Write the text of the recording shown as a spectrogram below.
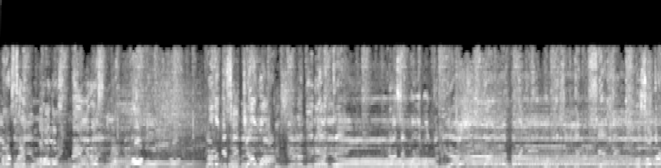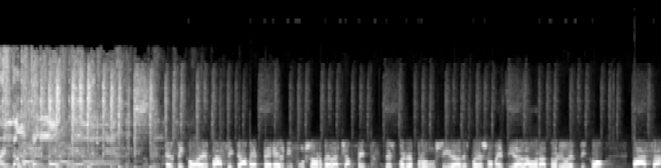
presento a los tigres! Claro que sí, Chagua. Leonardo Iriarte. Gracias por la oportunidad que nos dan de estar aquí en el volumen 57. Nosotros estamos con... El picó es básicamente el difusor de la champeta. Después de producida, después de sometida al laboratorio del picó, pasa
